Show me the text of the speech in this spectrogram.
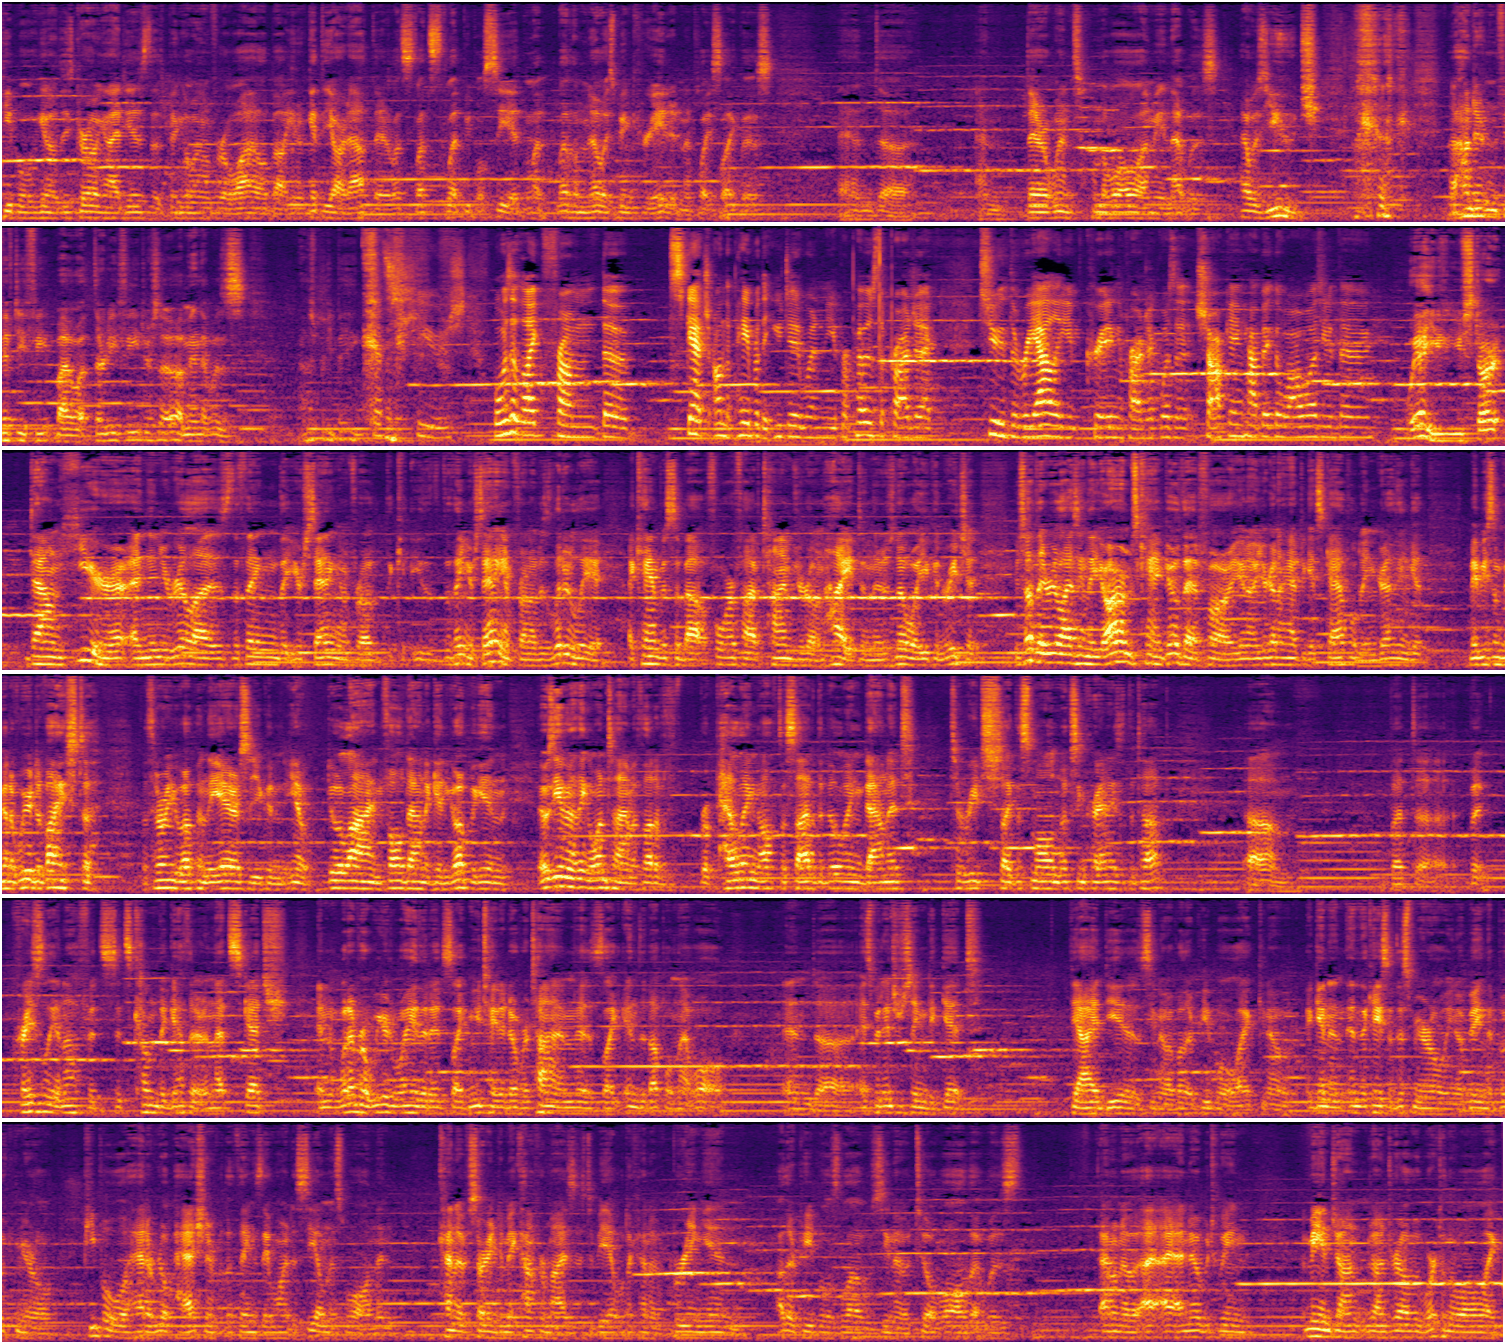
People, you know, these growing ideas that's been going on for a while about you know get the art out there. Let's let's let people see it and let, let them know it's being created in a place like this. And uh, and there it went on the wall. I mean, that was that was huge. 150 feet by what 30 feet or so. I mean, that was that was pretty big. That's huge. What was it like from the sketch on the paper that you did when you proposed the project to the reality of creating the project? Was it shocking how big the wall was, even though? well, yeah, you, you start down here, and then you realize the thing that you're standing in front of, the, the thing you're standing in front of is literally a canvas about four or five times your own height, and there's no way you can reach it. You're suddenly realizing that your arms can't go that far. You know, you're gonna have to get scaffolding. You're gonna get maybe some kind of weird device to, to throw you up in the air so you can, you know, do a line, fall down again, go up again. There was even, I think, one time I thought of rappelling off the side of the building down it to reach like the small nooks and crannies at the top. Um, but uh, but crazily enough, it's it's come together, and that sketch, in whatever weird way that it's like mutated over time, has like ended up on that wall, and uh, it's been interesting to get the ideas, you know, of other people. Like you know, again, in, in the case of this mural, you know, being the book mural, people had a real passion for the things they wanted to see on this wall, and then kind of starting to make compromises to be able to kind of bring in other people's loves, you know, to a wall that was I don't know. I, I- know between me and John John Terrell, who worked on the wall, like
